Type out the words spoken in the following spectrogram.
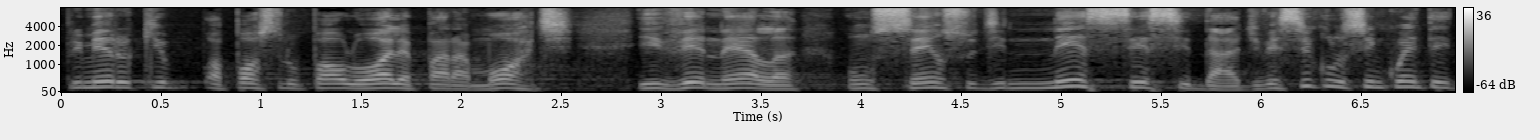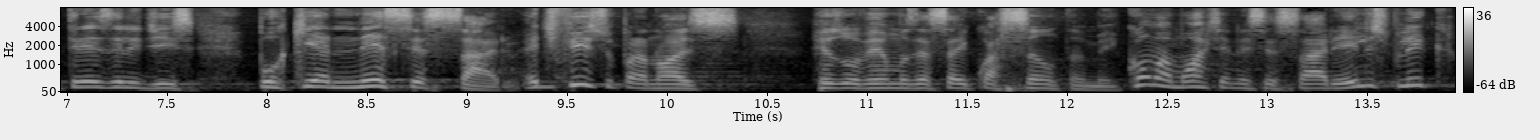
Primeiro, que o apóstolo Paulo olha para a morte e vê nela um senso de necessidade. Versículo 53 ele diz: porque é necessário. É difícil para nós resolvermos essa equação também. Como a morte é necessária? Ele explica.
